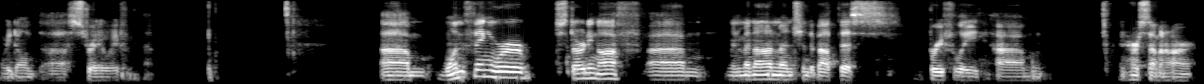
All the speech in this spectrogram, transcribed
We don't uh, stray away from that. Um, one thing we're starting off, um, and Manon mentioned about this briefly um, in her seminar.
